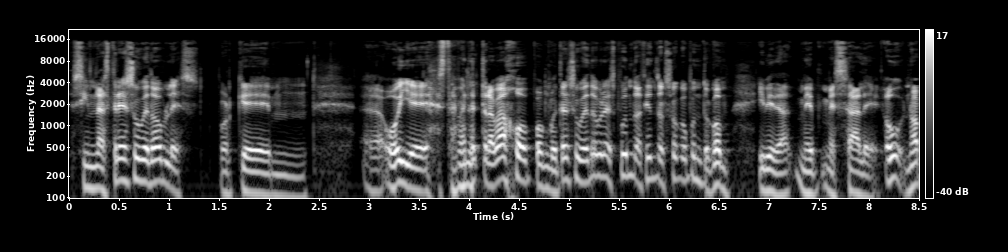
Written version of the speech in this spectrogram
Sin las tres W, porque mm, eh, oye, estaba en el trabajo, pongo www.haciendoelsoco.com y me, me, me, sale, oh, no,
